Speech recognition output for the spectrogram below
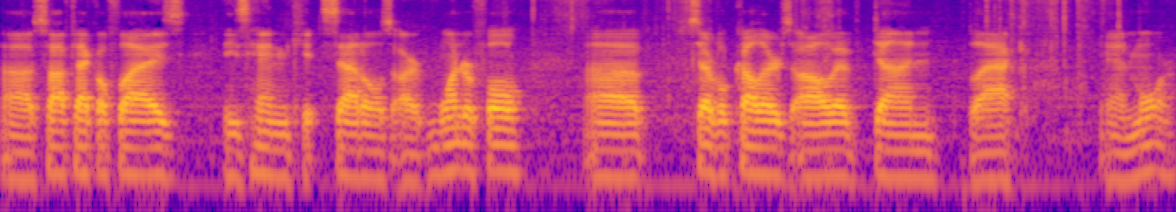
uh, soft hackle flies, these hen saddles are wonderful. Uh, several colors, olive, dun, black, and more.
